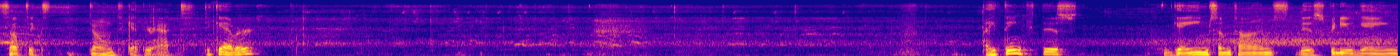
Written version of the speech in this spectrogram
Celtics don't get their act together. I think this game sometimes, this video game,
